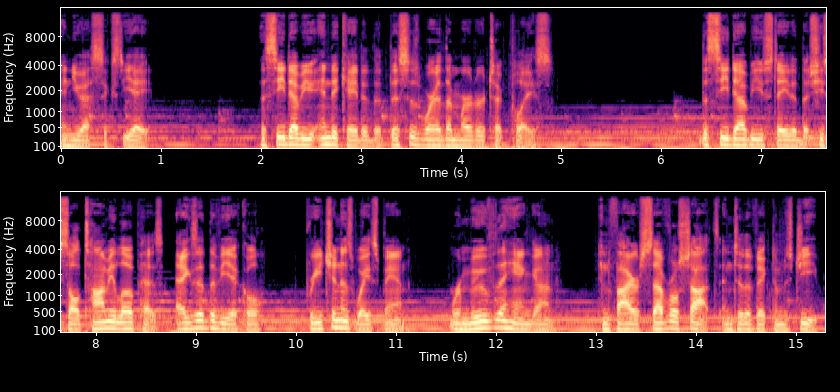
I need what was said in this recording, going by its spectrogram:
in US 68. The CW indicated that this is where the murder took place. The CW stated that she saw Tommy Lopez exit the vehicle, reach in his waistband, remove the handgun, and fire several shots into the victim's Jeep.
